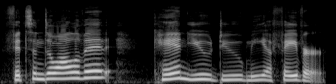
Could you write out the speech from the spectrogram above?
fits into all of it, can you do me a favor?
